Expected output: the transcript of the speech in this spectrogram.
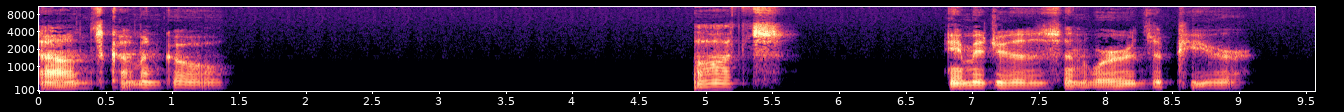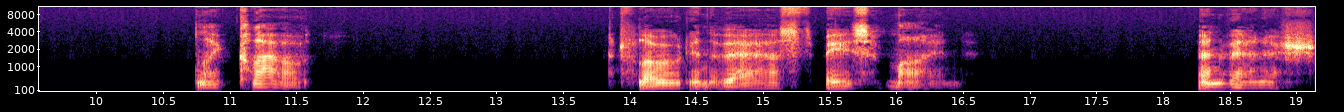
Sounds come and go. Thoughts, images, and words appear like clouds that float in the vast space of mind and vanish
